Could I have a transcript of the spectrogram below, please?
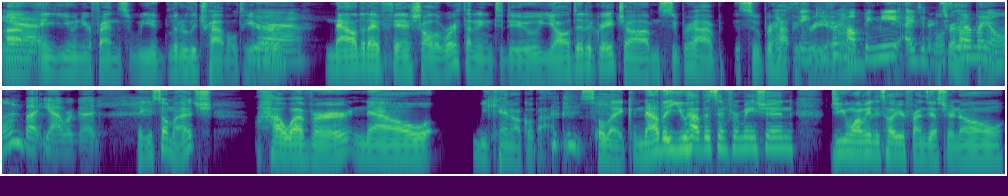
Um, and you and your friends, we literally traveled here yeah. now that I've finished all the work that I need to do, y'all did a great job. I'm super happy, super Like, happy thank for you. you for helping me. I did Thanks most of it on my own, but yeah, we're good. Thank you so much. However, now we cannot go back. so, like, now that you have this information, do you want me to tell your friends yes or no?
